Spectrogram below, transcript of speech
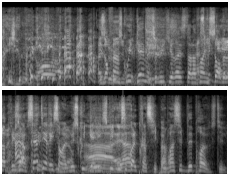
il Ils ont fait un Squid Game et celui qui reste à la Un fin il sort de la Game. prison. Alors, c'est intéressant. Le Squid Game, Ah, explique-nous et c'est quoi le principe. Un principe d'épreuve, style.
